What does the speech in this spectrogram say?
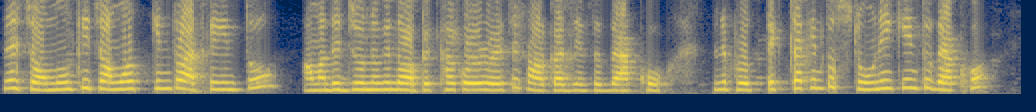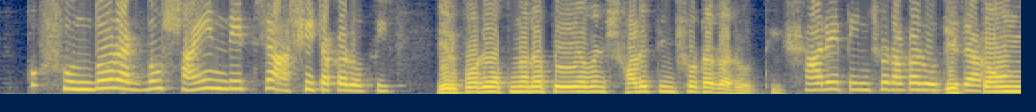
মানে চমকই চমক কিন্তু আজকে কিন্তু আমাদের জন্য কিন্তু অপেক্ষা করে রয়েছে। সরকার যে দেখো। মানে প্রত্যেকটা কিন্তু স্টোনই কিন্তু দেখো খুব সুন্দর একদম শাইন দিচ্ছে আশি টাকা রতি এরপরে আপনারা পেয়ে যাবেন সাড়ে তিনশো টাকা রতি সাড়ে তিনশো টাকা রতি ডিসকাউন্ট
